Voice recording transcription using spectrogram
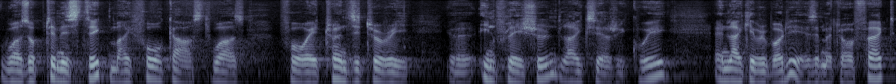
was optimistic. My forecast was for a transitory uh, inflation, like Serge Coué, and like everybody, as a matter of fact,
